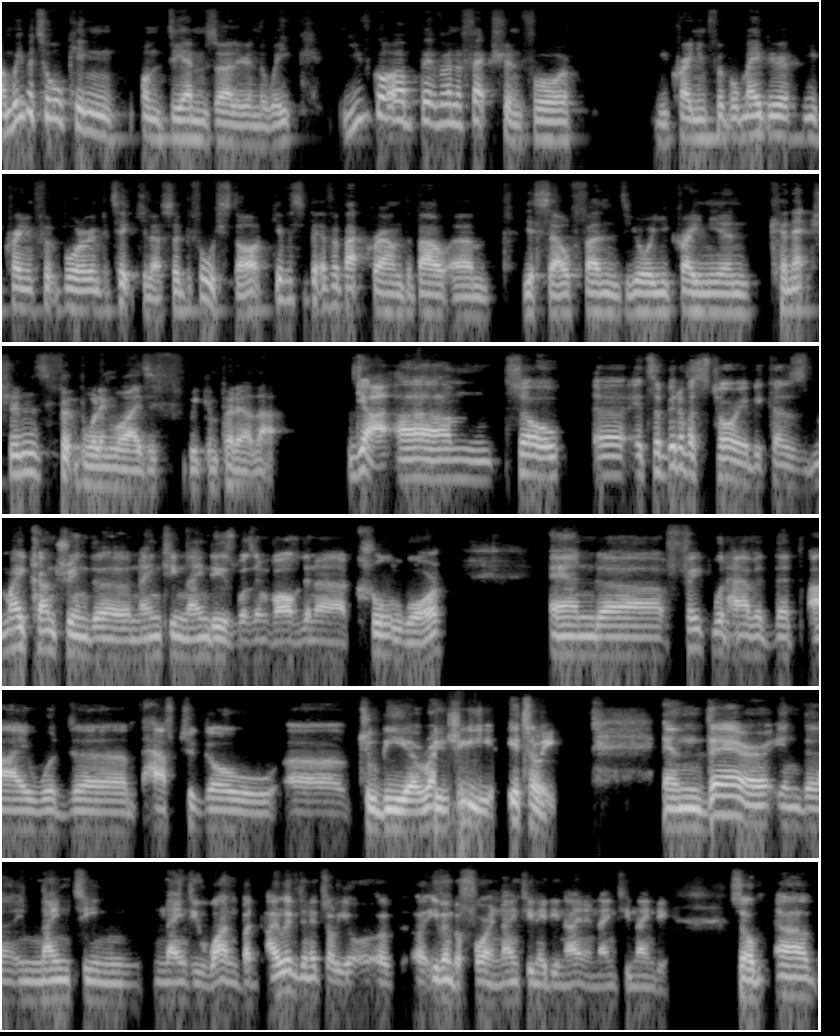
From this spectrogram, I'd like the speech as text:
And we were talking on DMs earlier in the week. You've got a bit of an affection for Ukrainian football, maybe a Ukrainian footballer in particular. So before we start, give us a bit of a background about um, yourself and your Ukrainian connections, footballing wise, if we can put it at that. Yeah. Um, so uh, it's a bit of a story because my country in the 1990s was involved in a cruel war, and uh, fate would have it that I would uh, have to go uh, to be a refugee, Italy. And there in the in 1991, but I lived in Italy uh, even before in 1989 and 1990. So uh,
